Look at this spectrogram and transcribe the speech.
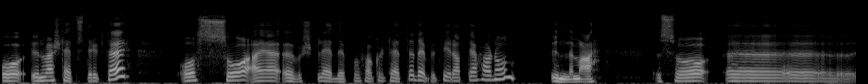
og universitetsdirektør. Og så er jeg øverste leder på fakultetet. Det betyr at jeg har noen under meg. Så øh,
